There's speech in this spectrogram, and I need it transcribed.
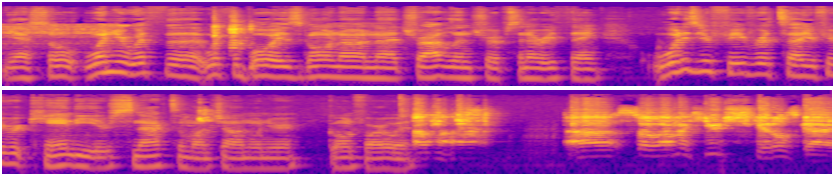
Yeah. So when you're with the with the boys going on uh, traveling trips and everything, what is your favorite uh, your favorite candy or snack to munch on when you're going far away? Uh, uh, so I'm a huge Skittles guy.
